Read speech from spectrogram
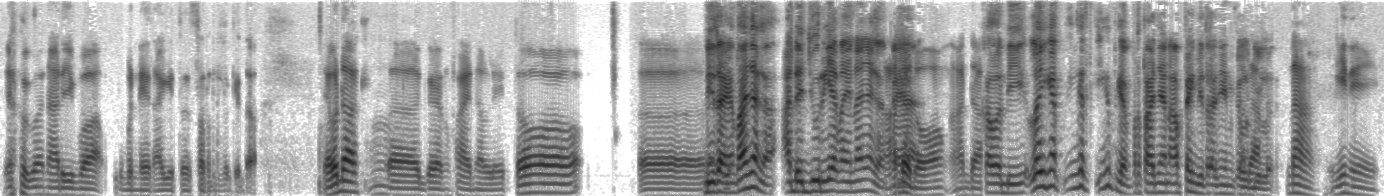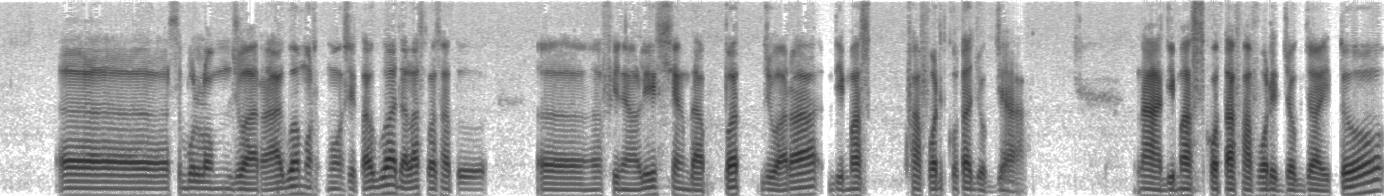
ya gua nari bawa bendera gitu seru gitu ya udah Hmm. eh, grand final itu eh Ditanya-tanya nggak? Ada juri yang nanya nggak? ada Kayak, dong ada Kalau di, lo inget inget inget nggak pertanyaan apa yang ditanyain kalau dulu? nah gini eh sebelum juara gua mau mau kasih tahu gua adalah salah satu eh finalis yang dapat juara di mas favorit kota Jogja nah di mas kota favorit Jogja itu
